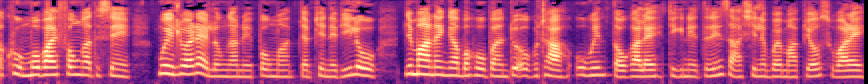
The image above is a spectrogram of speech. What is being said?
အခုမိုဘိုင်းဖုန်းကသဖြင့်ငွေလွှဲတဲ့လုပ်ငန်းတွေပုံမှန်ပြန်ဖြစ်နေပြီလို့မြန်မာနိုင်ငံဗဟိုဘဏ်ဒုဥက္ကဋ္ဌဦးဝင်းတော်ကလည်းဒီကနေ့သတင်းစာရှင်းလင်းပွဲမှာပြောဆိုပါရယ်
